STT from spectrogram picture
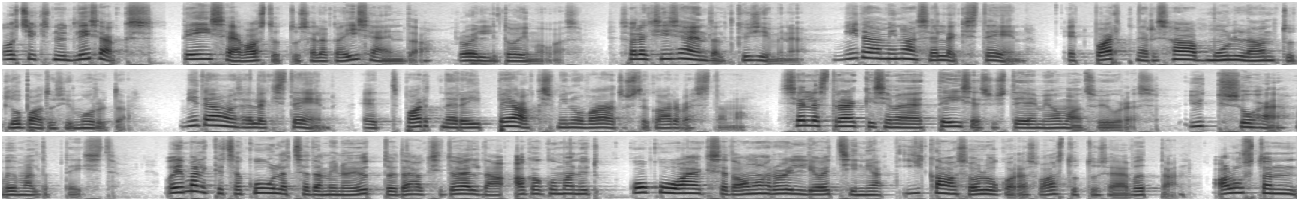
otsiks nüüd lisaks teise vastutusele ka iseenda rolli toimuvas. see oleks iseendalt küsimine, mida mina selleks teen, et partner saab mulle antud lubadusi murda? Mida ma selleks teen, et partner ei peaks minu vajadustega arvestama? sellest rääkisime teise süsteemi omaduse juures. üks suhe võimaldab teist. võimalik, et sa kuulad seda minu juttu ja tahaksid öelda, aga kui ma nüüd kogu aeg seda oma rolli otsin ja igas olukorras vastutuse võtan, alustan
